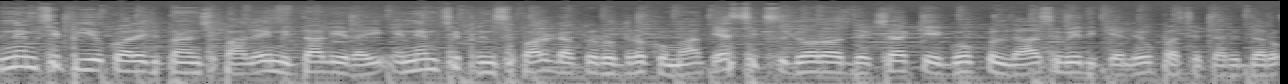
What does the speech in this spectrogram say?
ಎನ್ಎಂಸಿ ಪಿಯು ಕಾಲೇಜು ಪ್ರಾಂಶುಪಾಲೆ Mitali Rai NMC principal doctor Rudrakumar S six ಗೌರವಾಧ್ಯಕ್ಷ ಕೆ ಗೋಕುಲ್ ದಾಸ್ ವೇದಿಕೆಯಲ್ಲಿ ಉಪಸ್ಥಿತರಿದ್ದರು.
